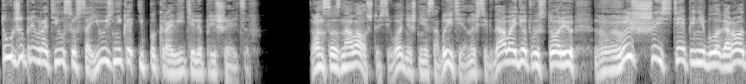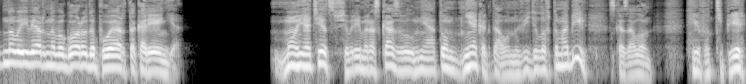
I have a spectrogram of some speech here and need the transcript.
тут же превратился в союзника и покровителя пришельцев. Он сознавал, что сегодняшнее событие навсегда войдет в историю в высшей степени благородного и верного города Пуэрто-Каренья. «Мой отец все время рассказывал мне о том дне, когда он увидел автомобиль», — сказал он. «И вот теперь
